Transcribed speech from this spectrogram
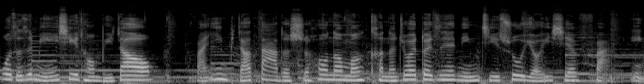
或者是免疫系统比较反应比较大的时候呢，我们可能就会对这些凝集素有一些反应。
